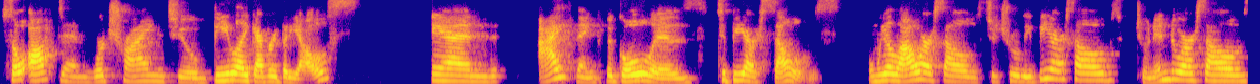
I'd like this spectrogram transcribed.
So often we're trying to be like everybody else. And I think the goal is to be ourselves. When we allow ourselves to truly be ourselves, tune into ourselves,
